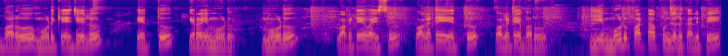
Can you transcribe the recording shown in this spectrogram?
బరువు మూడు కేజీలు ఎత్తు ఇరవై మూడు. మూడు ఒకటే వయసు ఒకటే ఎత్తు ఒకటే బరువు. ఈ మూడు పట్టా పుంజులు కలిపి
